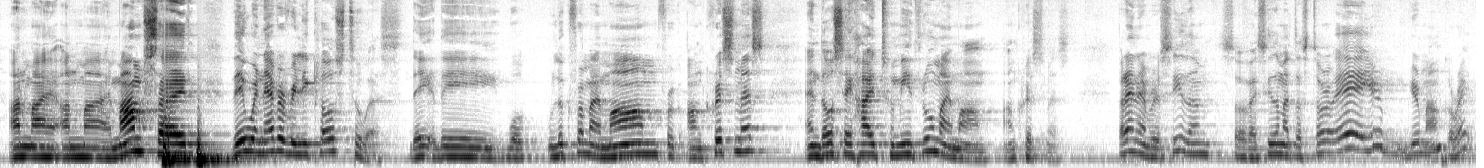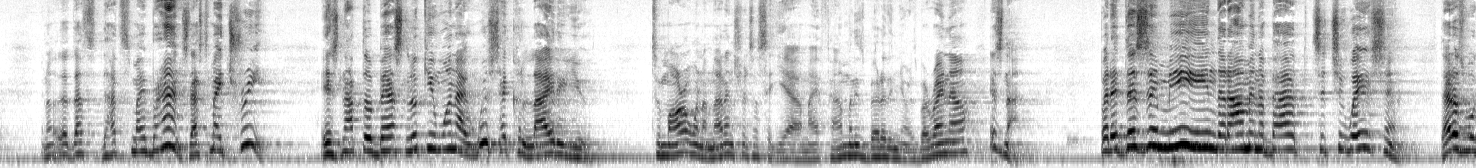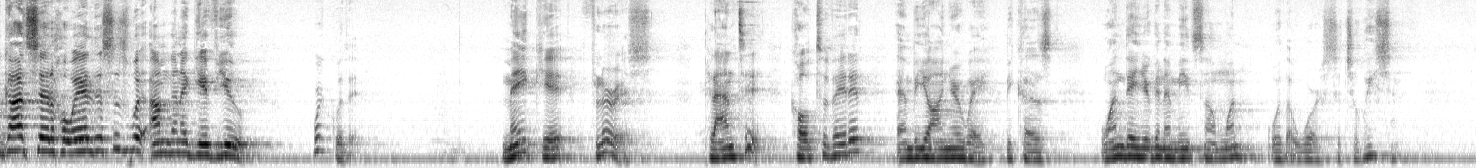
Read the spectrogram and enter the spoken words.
On my, on my mom's side, they were never really close to us. They, they will look for my mom for, on Christmas, and they'll say hi to me through my mom on Christmas. But I never see them, so if I see them at the store, hey, you're, you're my uncle, right? You know, that, that's, that's my branch, that's my tree. It's not the best looking one. I wish I could lie to you. Tomorrow, when I'm not in church, I'll say, Yeah, my family's better than yours. But right now, it's not. But it doesn't mean that I'm in a bad situation. That is what God said, Joel, this is what I'm going to give you. Work with it, make it flourish, plant it, cultivate it, and be on your way because one day you're going to meet someone with a worse situation.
